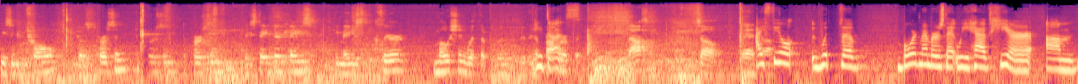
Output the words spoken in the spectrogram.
He's in control. He goes person to person to person. They state their case. He makes clear motion with the, with the He proper. does. He- He's awesome. So. and, I uh, feel with the board members that we have here, um,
